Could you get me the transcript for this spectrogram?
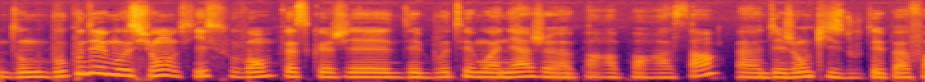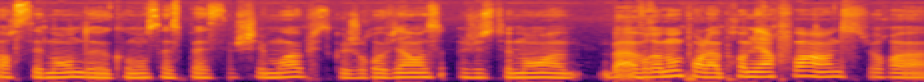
donc, beaucoup d'émotions aussi, souvent, parce que j'ai des beaux témoignages par rapport à ça. des gens qui se doutaient pas forcément de comment ça se passe chez moi, puisque je reviens justement bah, vraiment pour la première fois hein, sur euh,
